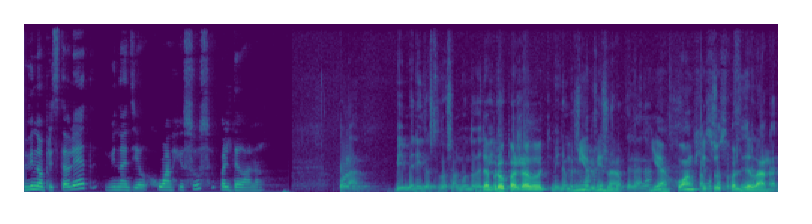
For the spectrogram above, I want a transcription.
Вино представляет винодел Хуан Хесус Вальделана. Добро пожаловать в мир вина. Я Хуан la Вальделана.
